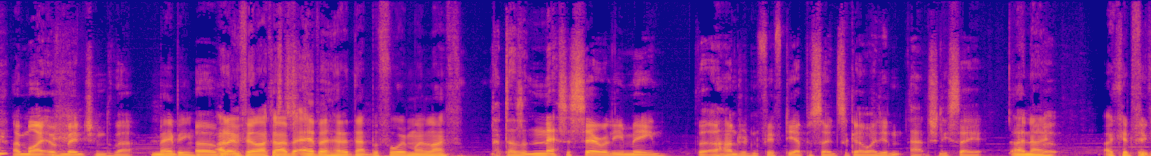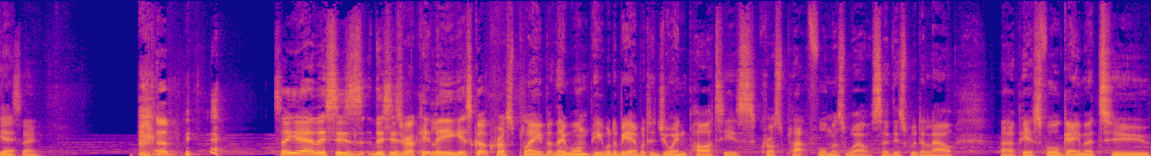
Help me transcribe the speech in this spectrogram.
I might have mentioned that. Maybe. Um, I don't feel like I've ever heard that before in my life. That doesn't necessarily mean that 150 episodes ago I didn't actually say it. I know. But I could forget. say? um, so yeah, this is this is Rocket League. It's got cross-play, but they want people to be able to join parties cross-platform as well. So this would allow a PS4 gamer to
